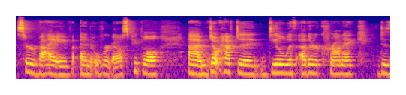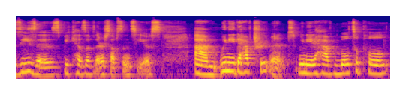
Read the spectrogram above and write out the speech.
survive an overdose. People um, don't have to deal with other chronic diseases because of their substance use. Um, we need to have treatment. We need to have multiple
